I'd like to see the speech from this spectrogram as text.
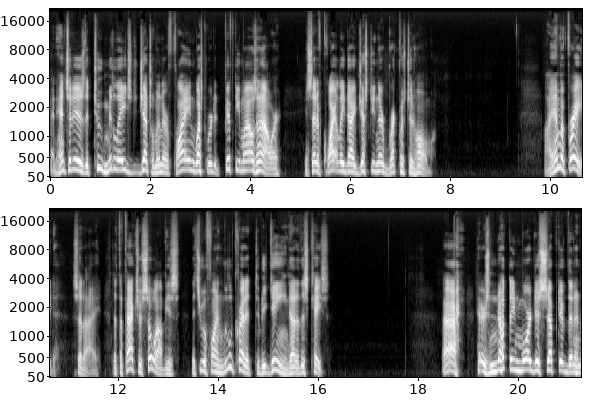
and hence it is that two middle aged gentlemen are flying westward at fifty miles an hour instead of quietly digesting their breakfast at home. I am afraid, said I, that the facts are so obvious that you will find little credit to be gained out of this case. Ah, there's nothing more deceptive than an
